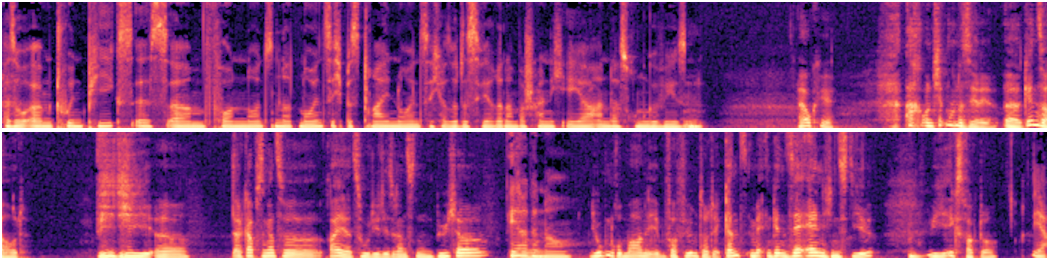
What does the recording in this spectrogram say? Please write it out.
Also ähm, Twin Peaks ist ähm, von 1990 bis 93, also das wäre dann wahrscheinlich eher andersrum gewesen. Mhm. Ja, okay. Ach, und ich habe noch eine Serie, äh, Gänsehaut. Wie die äh, da gab es eine ganze Reihe zu, die diese ganzen Bücher, ja, also genau. Jugendromane eben verfilmt hat, ganz im sehr ähnlichen Stil mhm. wie X-Factor. Ja.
